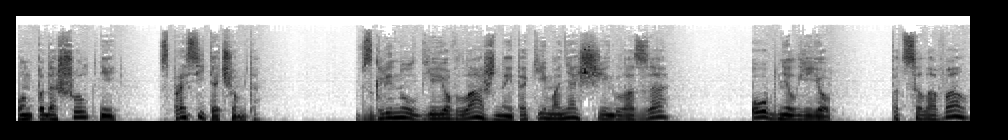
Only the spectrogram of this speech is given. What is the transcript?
Он подошел к ней спросить о чем-то, взглянул в ее влажные, такие манящие глаза, обнял ее, поцеловал,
